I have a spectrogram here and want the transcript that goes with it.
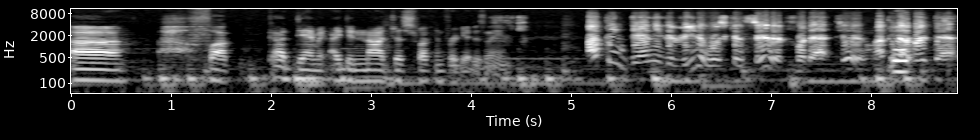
uh oh fuck god damn it i did not just fucking forget his name I think Danny DeVito was considered for that too. I think Well- I heard that.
